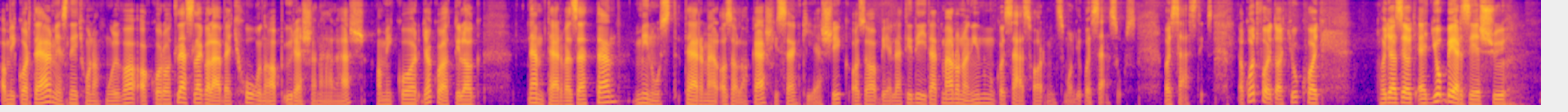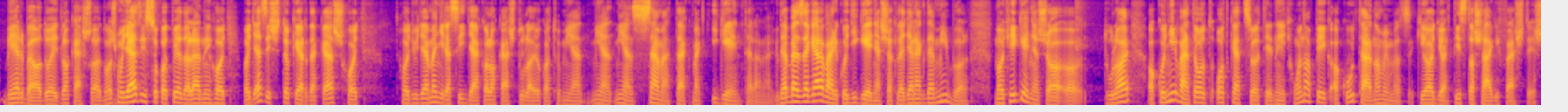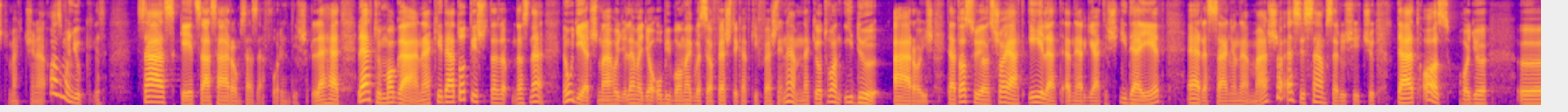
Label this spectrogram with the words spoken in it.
amikor te elmész négy hónap múlva, akkor ott lesz legalább egy hónap üresen állás, amikor gyakorlatilag nem tervezetten mínuszt termel az a lakás, hiszen kiesik az a bérleti díj. Tehát már onnan indulunk, hogy 130 mondjuk, vagy 120, vagy 110. Akkor ott folytatjuk, hogy, hogy azért hogy egy jobb érzésű bérbeadó, egy lakástulajdonos, ugye ez is szokott példa lenni, hogy, vagy ez is tök érdekes, hogy, hogy ugye mennyire szidják a lakástulajokat, hogy milyen, milyen, milyen szemetek, meg igénytelenek. De bezzeg elvárjuk, hogy igényesek legyenek, de miből? Mert hogyha igényes a, a tulaj, akkor nyilván te ott, ott ketszöltél négy hónapig, akkor utána, amikor kiadja egy tisztasági festést megcsinál, az mondjuk 100, 200, 300 ezer forint is lehet. Lehet, hogy maga neki, de hát ott is, tehát azt ne, ne úgy értsd már, hogy lemegy a obiba, megveszi a festéket kifestni. Nem, neki ott van idő ára is. Tehát az, hogy a saját életenergiát és idejét erre szállja, nem másra, ezt is számszerűsítsük. Tehát az, hogy ö, ö,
